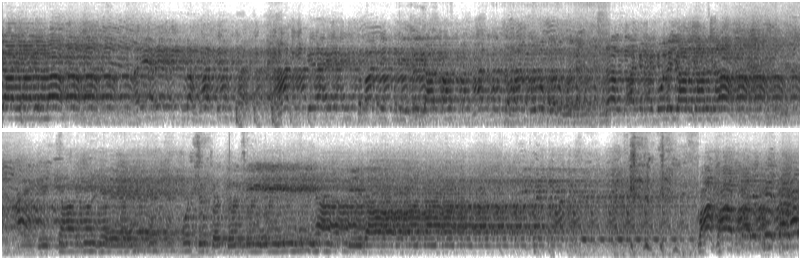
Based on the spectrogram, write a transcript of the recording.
यार अरे अरे पूरा हाथ हाथ तेरा है यानी समान नहीं करिए मैं चाहता हूँ हाथ और समान दोनों गलत हो जाए जरा उठा करके बोले यार चाहिए मुझको दुनिया वहाँ पर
